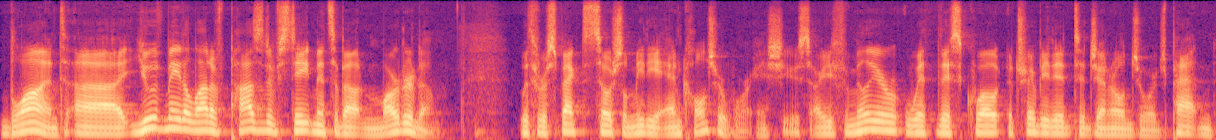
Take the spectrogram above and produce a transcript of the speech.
Blonde, uh, you have made a lot of positive statements about martyrdom with respect to social media and culture war issues. Are you familiar with this quote attributed to General George Patton?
